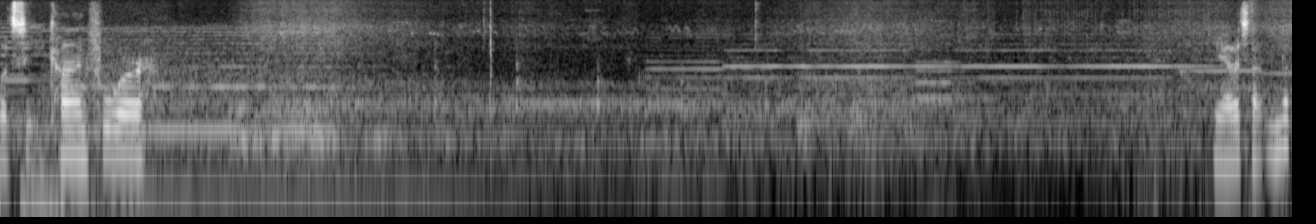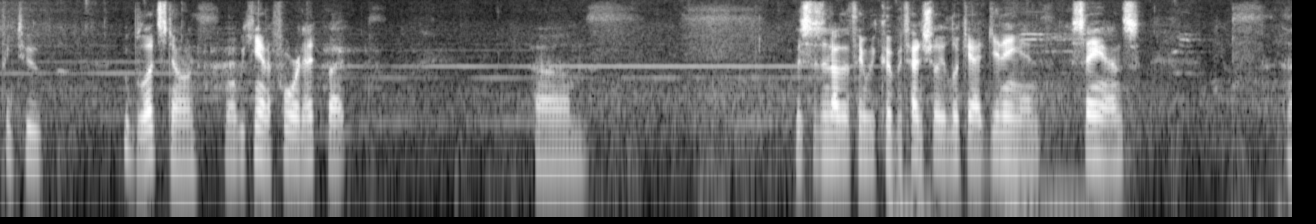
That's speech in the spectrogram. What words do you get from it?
let's see, Con 4. Yeah, that's not nothing too. Ooh, Bloodstone. Well, we can't afford it, but um, this is another thing we could potentially look at getting in Sands. Uh,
